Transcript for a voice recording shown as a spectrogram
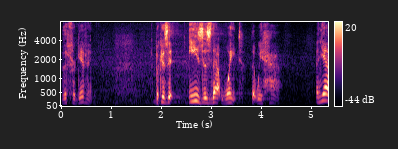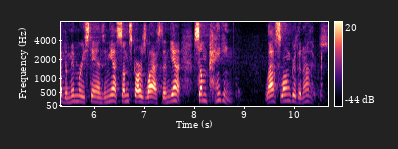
the forgiving because it eases that weight that we have. And yeah, the memory stands, and yeah, some scars last, and yeah, some pain lasts longer than others.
